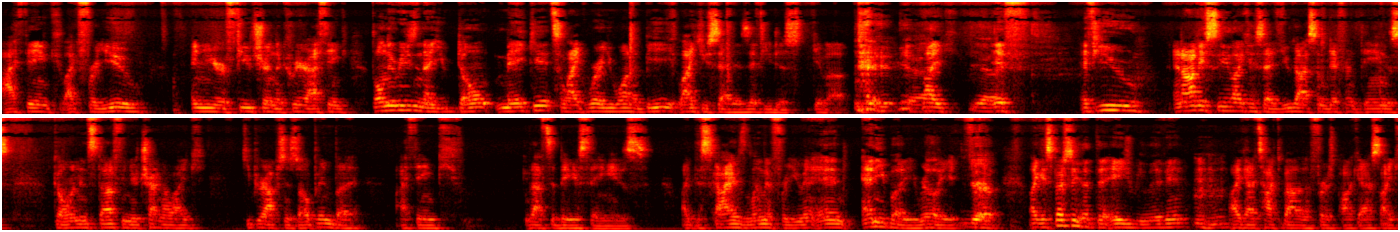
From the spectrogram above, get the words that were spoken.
I think like for you in your future in the career, I think the only reason that you don't make it to like where you want to be, like you said, is if you just give up. yeah. Like yeah. if if you and obviously, like I said, you got some different things going and stuff, and you're trying to like keep your options open. But I think that's the biggest thing is like the sky is the limit for you and, and anybody really. for- Yeah. Like especially at the age we live in, hmm like I talked about in the first podcast, like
